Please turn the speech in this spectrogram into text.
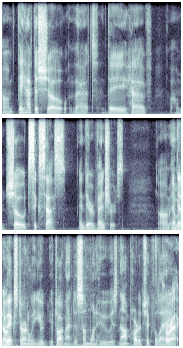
um, they have to show that they have um, showed success in their ventures. Um, now and when then you externally you're, you're talking about just someone who is not part of chick-fil-a correct.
